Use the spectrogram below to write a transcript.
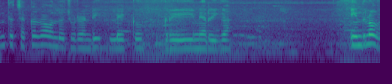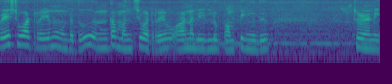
ఎంత చక్కగా ఉందో చూడండి. లేక్ గ్రీనరీగా ఇందులో వేస్ట్ వాటర్ ఏమీ ఉండదు. అంతా మంచి వాటర్ వాన ఇల్లు పంపింగ్ ఇది చూడండి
